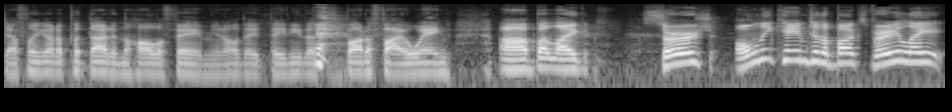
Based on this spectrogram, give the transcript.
Definitely got to put that in the Hall of Fame. You know, they, they need a Spotify wing. Uh, but like, Serge only came to the Bucks very late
